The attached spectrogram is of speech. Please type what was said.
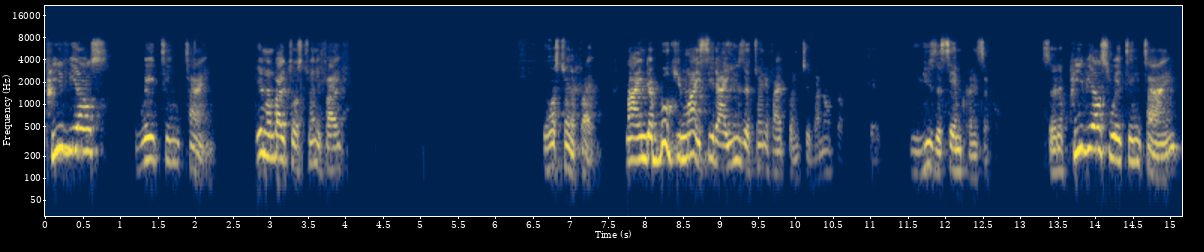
Previous waiting time. Do you remember it was 25? It was 25. Now in the book, you might see that I use a 25.2, but no problem, okay? You use the same principle. So the previous waiting time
